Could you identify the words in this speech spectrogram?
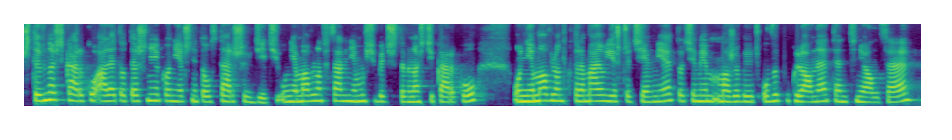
sztywność karku, ale to też niekoniecznie to u starszych dzieci. U niemowląt wcale nie musi być sztywności karku. U niemowląt, które mają jeszcze ciemię, to ciemię może być uwypuklone, tętniące.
